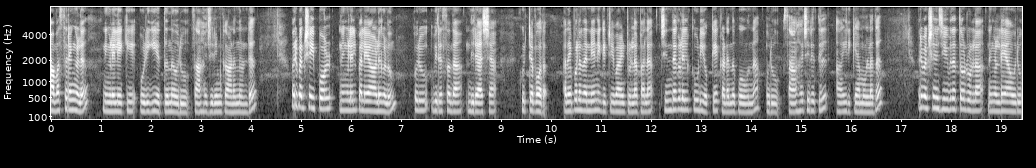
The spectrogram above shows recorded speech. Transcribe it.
അവസരങ്ങൾ നിങ്ങളിലേക്ക് ഒഴുകിയെത്തുന്ന ഒരു സാഹചര്യം കാണുന്നുണ്ട്. ഒരു പക്ഷേ ഇപ്പോൾ നിങ്ങളിൽ പല ആളുകളും ഒരു വിരസത നിരാശ കുറ്റബോധം അതേപോലെ തന്നെ നെഗറ്റീവായിട്ടുള്ള പല ചിന്തകളിൽ കൂടിയൊക്കെ കടന്നു പോകുന്ന ഒരു സാഹചര്യത്തിൽ ആയിരിക്കാമുള്ളത്. ഒരു പക്ഷേ ജീവിതത്തോടുള്ള നിങ്ങളുടെ ആ ഒരു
